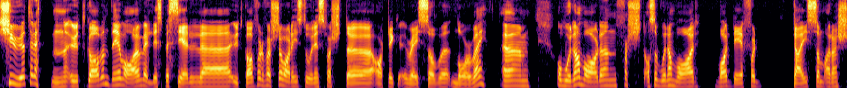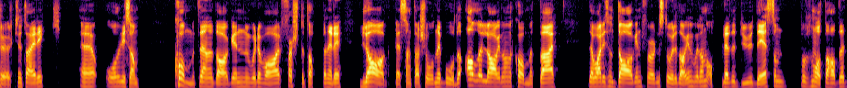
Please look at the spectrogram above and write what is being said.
2013-utgaven det var en veldig spesiell uh, utgave. For det første var det historiens første Arctic Race of Norway. Um, og hvordan var den første Altså, hvordan var, var, det for deg som arrangør, Knut Eirik, uh, å liksom komme til denne dagen hvor det var første etappen, eller lagpresentasjonen i Bodø? Alle lagene hadde kommet der. Det var liksom dagen før den store dagen. Hvordan opplevde du det, som på en måte hadde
